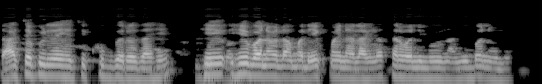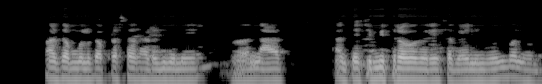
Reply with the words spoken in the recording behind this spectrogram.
आजच्या पिढीला ह्याची खूप गरज आहे. हे हे बनवायला आम्हाला एक महिना लागला. सर्वांनी मिळून आम्ही बनवलं. माझा मुलगा प्रसाद हडजगुणे अं, नाथ आणि त्याचे मित्र वगैरे सगळ्यांनी मिळून बनवलं.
